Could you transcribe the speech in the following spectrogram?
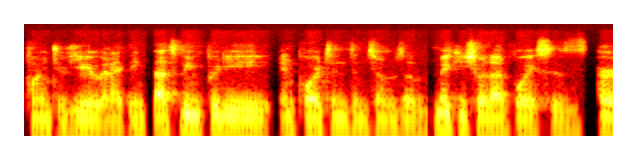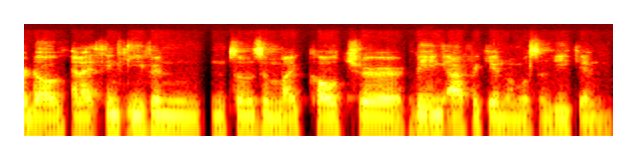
point of view? And I think that's been pretty important in terms of making sure that voice is heard of. And I think even in terms of my culture, being African or Mozambican,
